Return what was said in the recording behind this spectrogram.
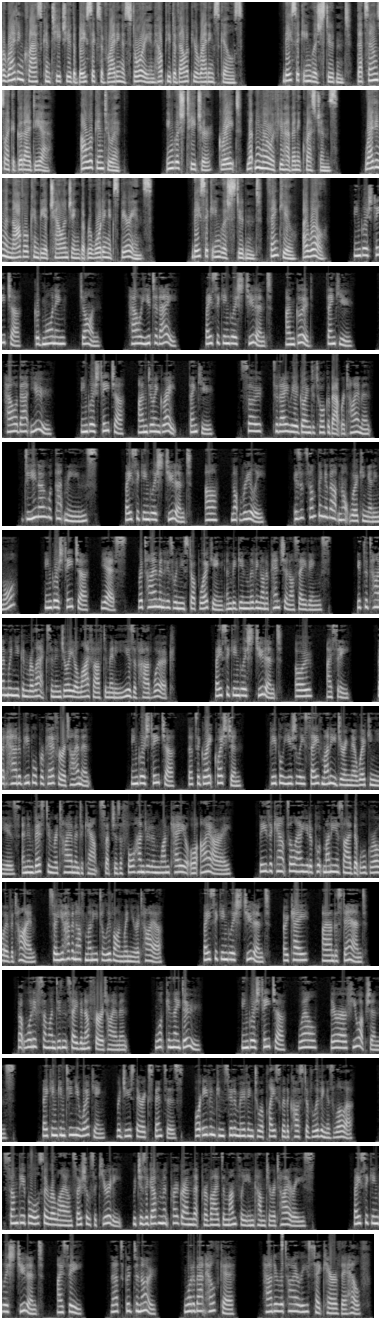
A writing class can teach you the basics of writing a story and help you develop your writing skills. Basic English student, that sounds like a good idea. I'll look into it. English teacher, great, let me know if you have any questions. Writing a novel can be a challenging but rewarding experience. Basic English student, thank you, I will. English teacher, good morning, John. How are you today? Basic English student, I'm good, thank you. How about you? English teacher, I'm doing great, thank you. So, Today we are going to talk about retirement. Do you know what that means? Basic English student, ah, uh, not really. Is it something about not working anymore? English teacher, yes. Retirement is when you stop working and begin living on a pension or savings. It's a time when you can relax and enjoy your life after many years of hard work. Basic English student, oh, I see. But how do people prepare for retirement? English teacher, that's a great question. People usually save money during their working years and invest in retirement accounts such as a 401k or IRA. These accounts allow you to put money aside that will grow over time, so you have enough money to live on when you retire. Basic English student, okay, I understand. But what if someone didn't save enough for retirement? What can they do? English teacher, well, there are a few options. They can continue working, reduce their expenses, or even consider moving to a place where the cost of living is lower. Some people also rely on Social Security, which is a government program that provides a monthly income to retirees. Basic English student, I see. That's good to know. What about healthcare? How do retirees take care of their health?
